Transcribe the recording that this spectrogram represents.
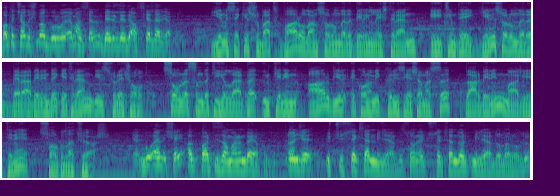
Batı Çalışma Grubu Emasya'nın belirlediği askerler yaptı. 28 Şubat var olan sorunları derinleştiren, eğitimde yeni sorunları beraberinde getiren bir süreç oldu. Sonrasındaki yıllarda ülkenin ağır bir ekonomik kriz yaşaması darbenin maliyetini sorgulatıyor. Yani bu en şey AK Parti zamanında yapıldı. Önce 380 milyardı, sonra 384 milyar dolar oldu.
